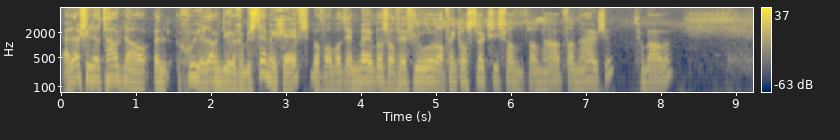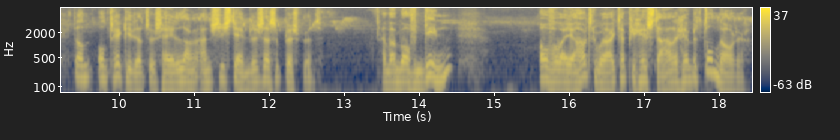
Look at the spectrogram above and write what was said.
En als je dat hout nou een goede langdurige bestemming geeft, bijvoorbeeld in meubels of in vloeren of in constructies van, van, van huizen, gebouwen, dan onttrek je dat dus heel lang aan het systeem. Dus dat is een pluspunt. En maar bovendien over waar je hout gebruikt, heb je geen staal en geen beton nodig.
